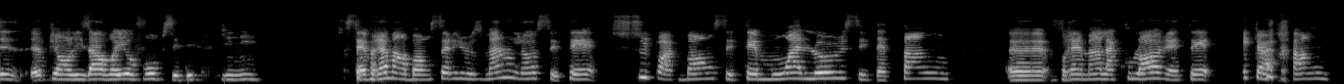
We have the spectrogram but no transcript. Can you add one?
euh, puis on les a envoyés au four, puis c'était fini. C'était vraiment bon. Sérieusement, là, c'était super bon. C'était moelleux, c'était tendre. Euh, vraiment, la couleur était écœurante.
